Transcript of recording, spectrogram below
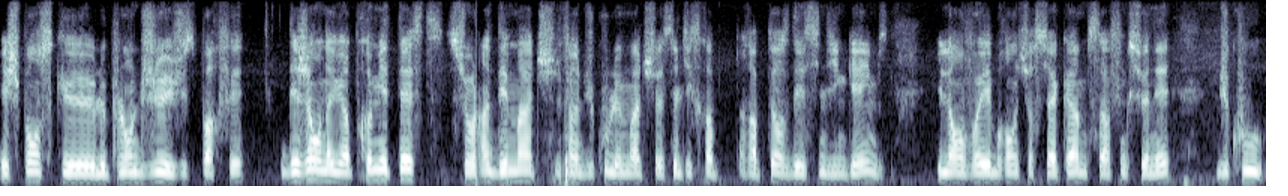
Et je pense que le plan de jeu est juste parfait. Déjà, on a eu un premier test sur un des matchs, enfin du coup le match Celtics Rap- Raptors des Sinding Games. Il a envoyé Brown sur Siakam, ça a fonctionné. Du coup,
